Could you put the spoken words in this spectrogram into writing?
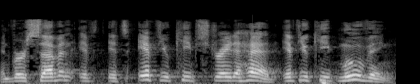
In verse 7, if, it's if you keep straight ahead, if you keep moving.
